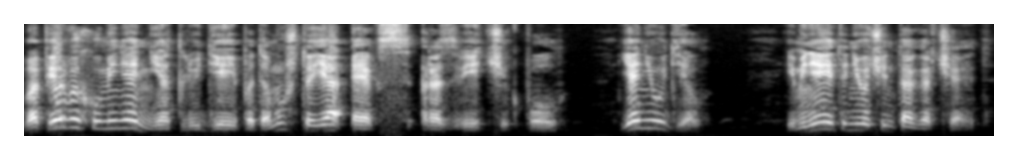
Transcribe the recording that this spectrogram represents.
Во-первых, у меня нет людей, потому что я экс-разведчик Пол. Я не удел. И меня это не очень-то огорчает.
